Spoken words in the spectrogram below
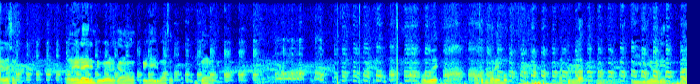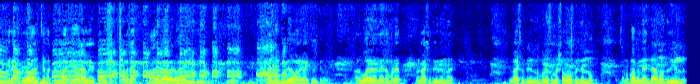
ഏകദേശം പതിനേഴായിരം രൂപയുടെ ചാണകം കഴിഞ്ഞ ഒരു മാസം വിൽപ്പന നടത്തി. പൊതുവെ മൊത്തത്തിൽ പറയുമ്പോൾ മറ്റുള്ള ഈ വിനിയോഗത്താൽ ഇങ്ങനെ അന്ധത ബാധിച്ച മറ്റുള്ള ഏതൊരാളെക്കാളും വളരെ മാതൃകാപരമായ രീതിയിൽ ഇവർ നല്ല ജീവിതമാണ് കാഴ്ചവെക്കുന്നത്. അതുപോലെ തന്നെ നമ്മുടെ മൃഗാശുപത്രിയിൽ നിന്ന് മൃഗാശുപത്രിയിൽ നിന്നും മൃഗസംരക്ഷണ വകുപ്പിൽ നിന്നും നടപ്പാക്കുന്ന എല്ലാ പദ്ധതികളിലും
